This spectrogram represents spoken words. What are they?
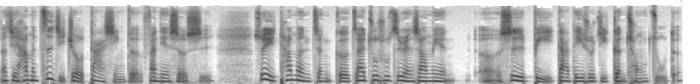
而且他们自己就有大型的饭店设施，所以他们整个在住宿资源上面，呃，是比大地艺术季更充足的。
